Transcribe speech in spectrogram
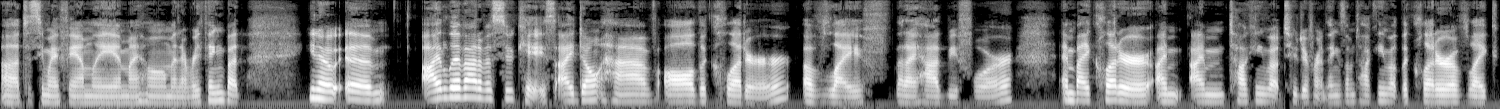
uh, to see my family and my home and everything. But you know, um, I live out of a suitcase. I don't have all the clutter of life that I had before. And by clutter, I'm I'm talking about two different things. I'm talking about the clutter of like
